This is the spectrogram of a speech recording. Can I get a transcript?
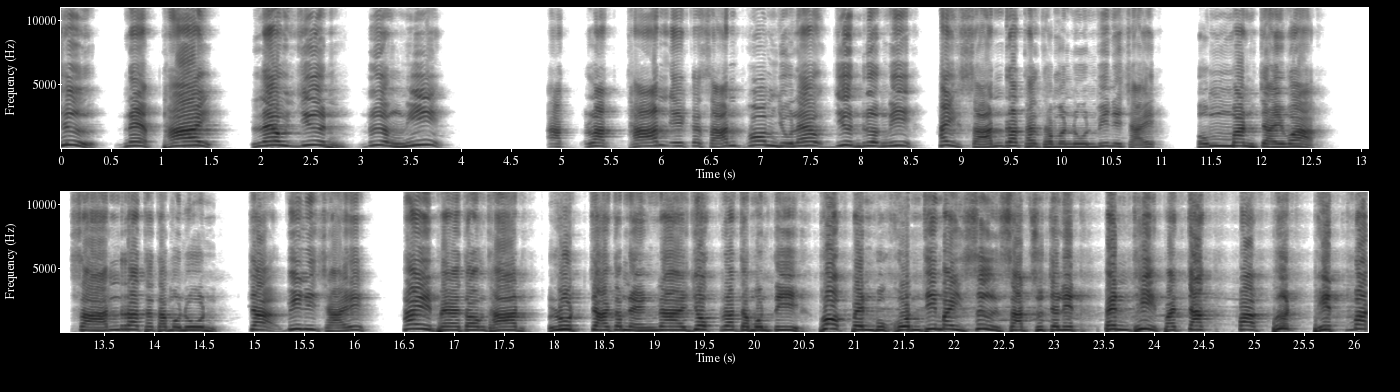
ชื่อแนบท้าย แล้วยื่นเรื่องนี้หลักฐานเอกสารพร้อมอยู่แล้ว ยื่นเรื่องนี้ให้สารรัฐธรรมนูญวินิจฉัย ผมมั่นใจว่าสารรัฐธรรมนูญจะวินิจฉัยให้แพรทองทาน หลุดจากตำแหน่งนายกรัฐมนตรี เพราะเป็นบุคคลที่ไม่ซื่อสัตย์สุจริต เป็นที่ประจักษ์ประพฤติผิดมา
